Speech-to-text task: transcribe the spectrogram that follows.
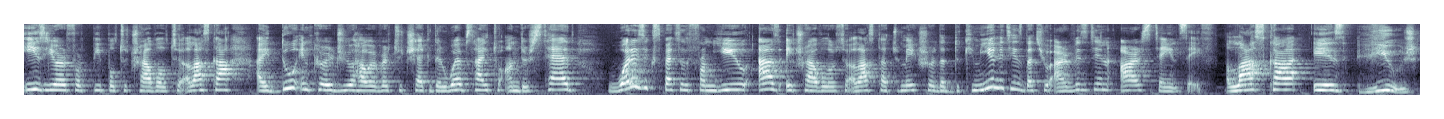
easier for people to travel to Alaska. I do encourage you, however, to check their website to understand what is expected from you as a traveler to Alaska to make sure that the communities that you are visiting are staying safe. Alaska is huge.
